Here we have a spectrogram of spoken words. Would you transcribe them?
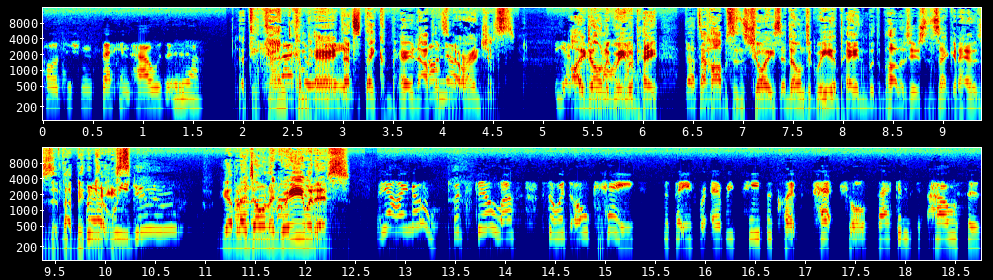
politicians' second houses. yeah. That They can't That's compare. okay. That's they comparing apples Oh, and oranges. Yeah, I don't agree with now. paying. That's a Hobson's choice. I don't agree with paying with the politicians' second houses if that be the But case. we do. Yeah, but I Oh, don't agree with it. Yeah, I know, but still, that's so it's okay to pay for every paperclip, petrol, second houses,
